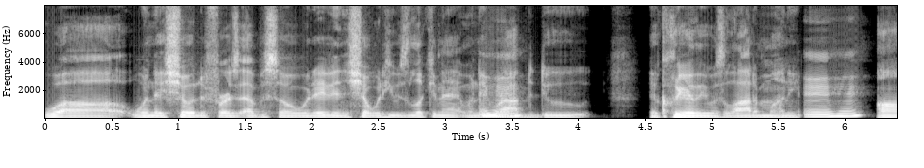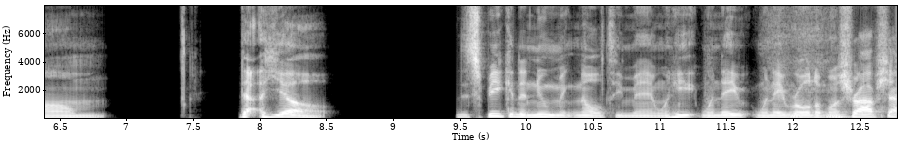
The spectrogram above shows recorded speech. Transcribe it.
Well, when they showed the first episode where they didn't show what he was looking at when they Mhm. robbed the dude, it clearly was a lot of money. Mm-hmm. Um, the, yo, speaking of new McNulty, man, when he when they when they rolled up on Shropshire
